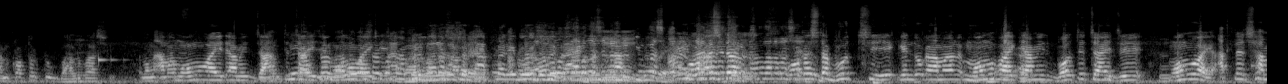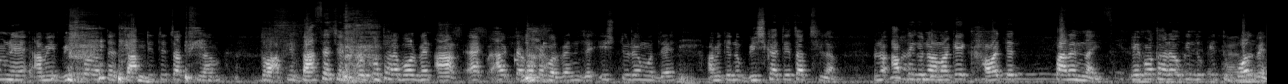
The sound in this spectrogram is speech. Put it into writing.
আমি কতটুকু ভালোবাসি। এবং আমার মোমো ভাইটা আমি জানতে চাই যে মোমো ভাইকে প্রকাশটা প্রকাশটা বুঝছি কিন্তু আমার মোমো ভাইকে আমি বলতে চাই যে মোমো ভাই আপনার সামনে আমি বিশ্বরাতে চাপ দিতে চাচ্ছিলাম। তো আপনি বাঁচাচ্ছেন ওই কথাটা বলবেন আর এক- আরেকটা কথা বলবেন যে স্টুডিওর মধ্যে আমি কিন্তু বিষ খাইতে চাচ্ছিলাম। কিন্তু আপনি কিন্তু আমাকে খাওয়াইতে পারেন নাই। এই কথাটাও কিন্তু একটু বলবেন?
